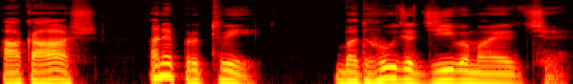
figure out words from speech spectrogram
આકાશ અને પૃથ્વી બધું જ જીવમય જ છે.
